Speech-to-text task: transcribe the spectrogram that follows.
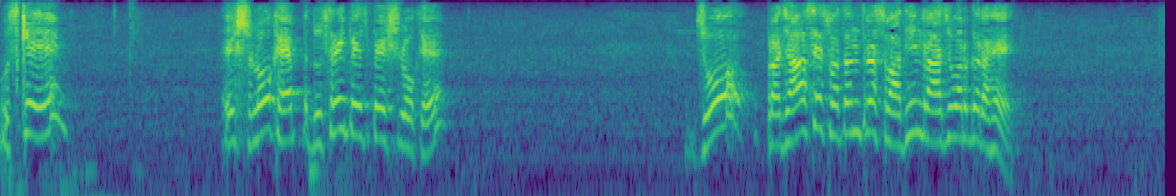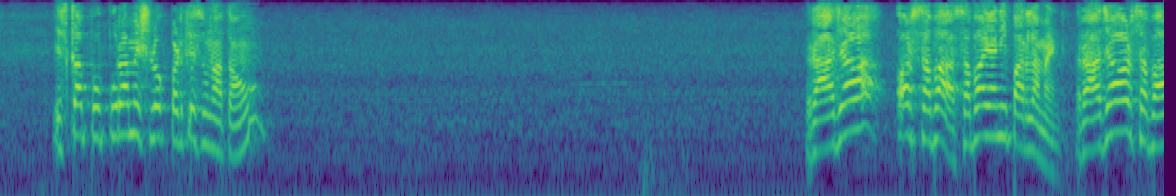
उसके एक श्लोक है, दूसरे ही पेज पे एक श्लोक है। जो प्रजा से स्वतंत्र, स्वाधीन राजवर्ग रहे इसका पूरा मैं श्लोक पढ़ के सुनाता हूँ। राजा और सभा सभा यानी पार्लियामेंट। राजा और सभा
